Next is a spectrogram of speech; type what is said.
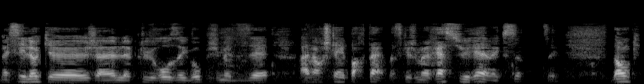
mais c'est là que j'avais le plus gros ego, puis je me disais, ah non, j'étais important, parce que je me rassurais avec ça. Donc,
